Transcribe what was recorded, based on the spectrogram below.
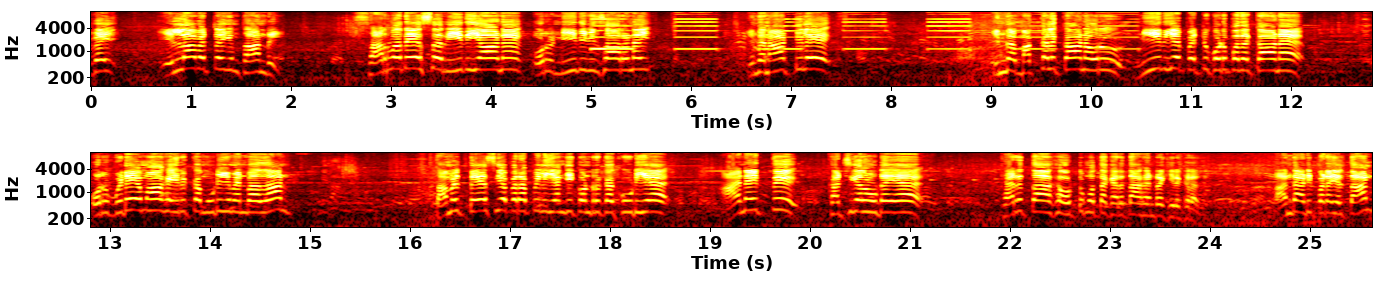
இவை எல்லாவற்றையும் தாண்டி சர்வதேச ரீதியான ஒரு நீதி விசாரணை இந்த நாட்டிலே இந்த மக்களுக்கான ஒரு நீதியை பெற்றுக் கொடுப்பதற்கான ஒரு விடயமாக இருக்க முடியும் என்பதுதான் தமிழ் தேசிய பரப்பில் இயங்கிக் கொண்டிருக்கக்கூடிய அனைத்து கட்சிகளுடைய கருத்தாக ஒட்டுமொத்த கருத்தாக இன்றைக்கு இருக்கிறது. அந்த அடிப்படையில் தான்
